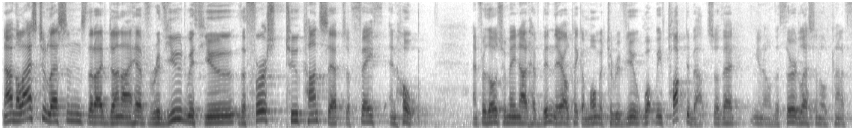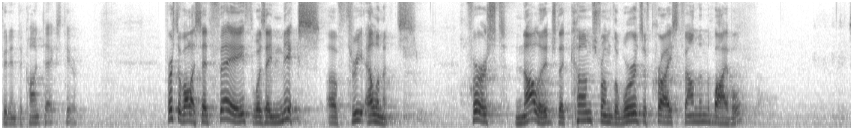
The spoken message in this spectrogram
Now in the last two lessons that I've done, I have reviewed with you the first two concepts of faith and hope. And for those who may not have been there, I'll take a moment to review what we've talked about so that you know, the third lesson will kind of fit into context here. First of all, I said faith was a mix of three elements. First, knowledge that comes from the words of Christ found in the Bible.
